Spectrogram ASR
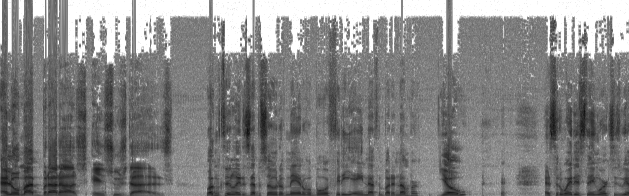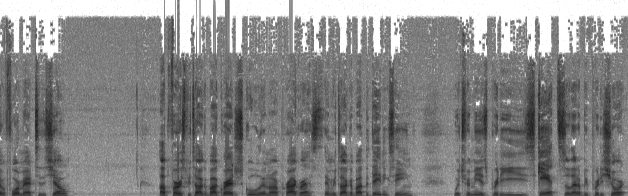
Hello, my brothers and sisters. Welcome to the latest episode of Man Overboard 50 Ain't Nothing But a Number. Yo. As to the way this thing works is we have a format to the show. Up first, we talk about graduate school and our progress. Then we talk about the dating scene, which for me is pretty scant, so that'll be pretty short.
